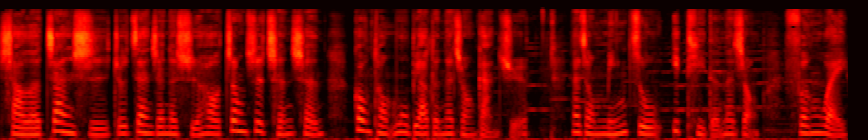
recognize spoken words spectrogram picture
少了，战时就战争的时候，众志成城、共同目标的那种感觉，那种民族一体的那种氛围。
